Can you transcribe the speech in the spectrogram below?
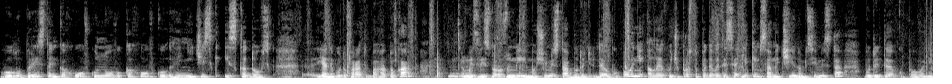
Голу Пристань, Каховку, Нову Каховку, Генічіськ і Скадовськ. Я не буду брати багато карт. Ми, звісно, розуміємо, що міста будуть деокуповані, але я хочу просто подивитися, яким саме чином ці міста будуть деокуповані.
